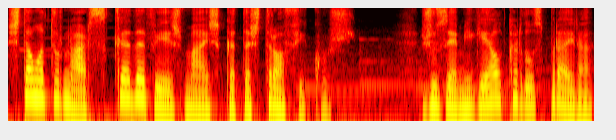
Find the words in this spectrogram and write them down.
estão a tornar-se cada vez mais catastróficos. José Miguel Cardoso Pereira,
